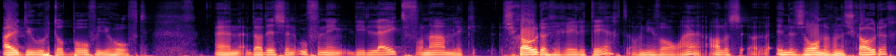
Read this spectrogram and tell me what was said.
uitduwen tot boven je hoofd. En dat is een oefening die lijkt voornamelijk schouder gerelateerd. Of in ieder geval hè, alles in de zone van de schouder.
